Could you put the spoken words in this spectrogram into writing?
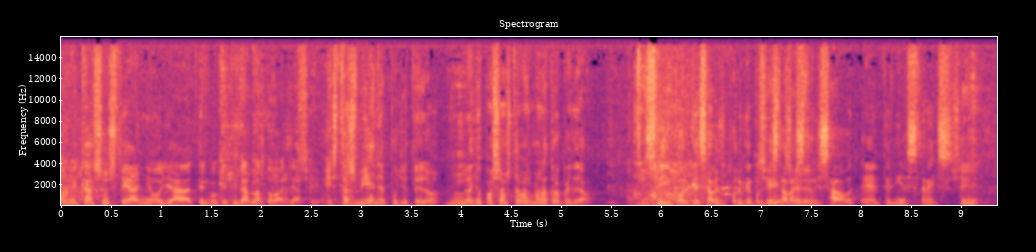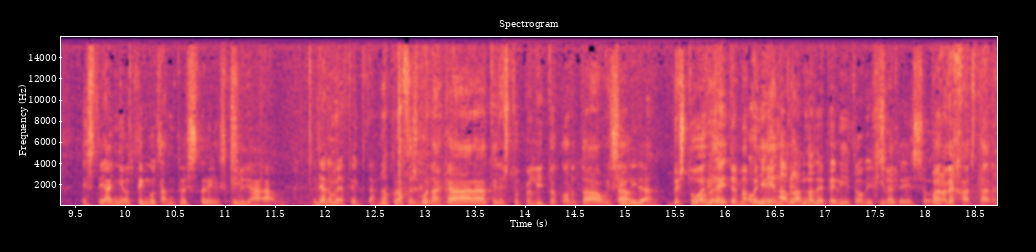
O me caso este año o ya tengo que tirar la toalla. Sí. Estás bien, ¿eh, puñetero? El año pasado estabas más atropellado. Sí, porque ¿sabes por qué? Porque ¿Sí? ¿En estaba estresado, eh, tenía estrés. Sí. Este año tengo tanto estrés que Sí. ya, ya no me afecta. No, pero haces buena cara, tienes tu pelito cortado y Sí, tal. mira. Vestuario Hombre, es un tema oye, pendiente. hablando de pelito, vigílate Sí. eso. ¿eh? Bueno, deja estar. eh.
